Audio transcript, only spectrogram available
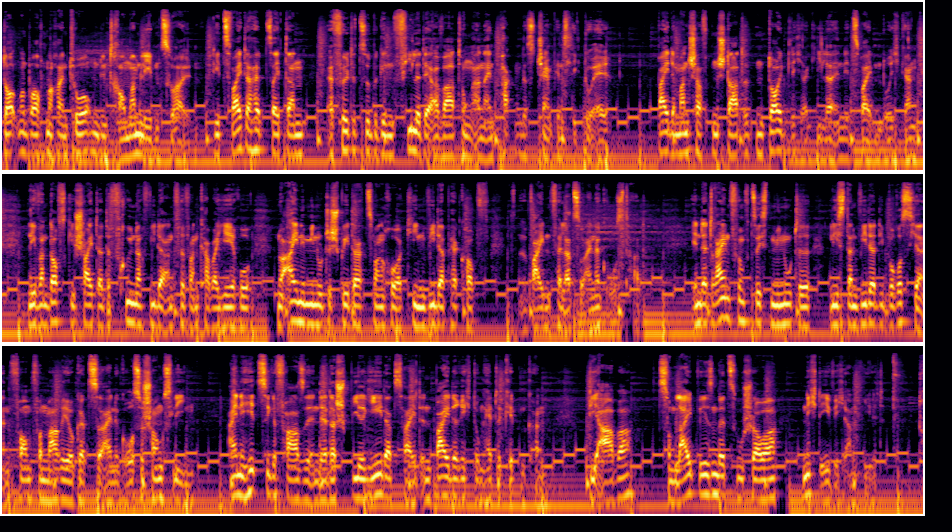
Dortmund braucht noch ein Tor, um den Traum am Leben zu halten. Die zweite Halbzeit dann erfüllte zu Beginn viele der Erwartungen an ein packendes Champions League-Duell. Beide Mannschaften starteten deutlich agiler in den zweiten Durchgang. Lewandowski scheiterte früh nach Wiederanpfiff an Caballero. Nur eine Minute später zwang Joaquin wieder per Kopf Weidenfeller zu einer Großtat. In der 53. Minute ließ dann wieder die Borussia in Form von Mario Götze eine große Chance liegen. Eine hitzige Phase, in der das Spiel jederzeit in beide Richtungen hätte kippen können, die aber, zum Leidwesen der Zuschauer, nicht ewig anhielt.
